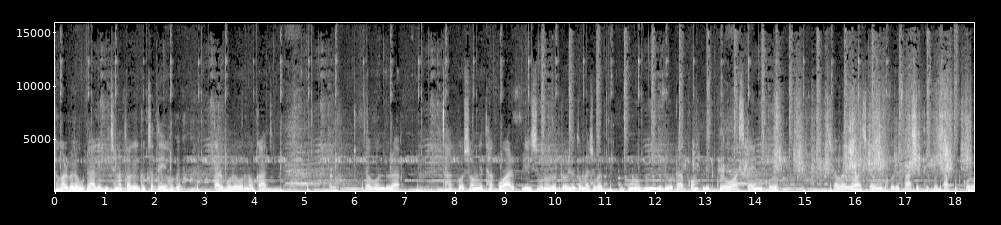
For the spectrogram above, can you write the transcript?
সকালবেলা উঠে আগে বিছানা তো আগে গুছাতেই হবে। তারপরে অন্য কাজ। তো বন্ধুরা, থাকো, সঙ্গে থাকো। আর প্লিজ অনুরোধ রইল, তোমরা সবাই পুরো ভিডিওটা কমপ্লিট করো ওয়াচ টাইম করো। সবাই ওয়াচ টাইম করে পাশে থেকো সাপোর্ট করো।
